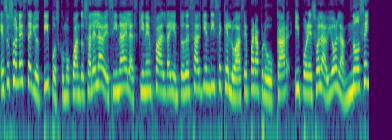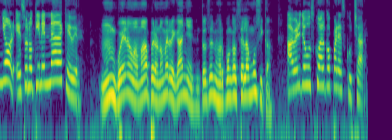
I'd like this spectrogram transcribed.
Esos son estereotipos, como cuando sale la vecina de la esquina en falda y entonces alguien dice que lo hace para provocar y por eso la viola. No, señor, eso no tiene nada que ver. Mm, bueno, mamá, pero no me regañe. Entonces mejor ponga usted la música. A ver, yo busco algo para escuchar.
